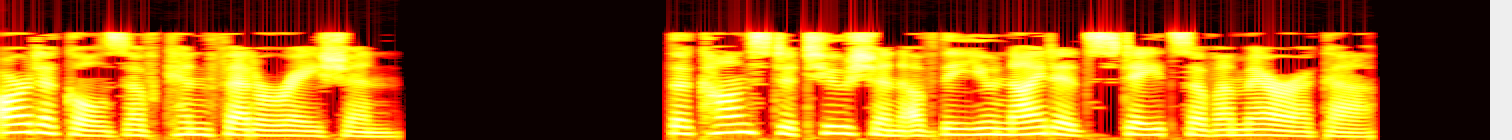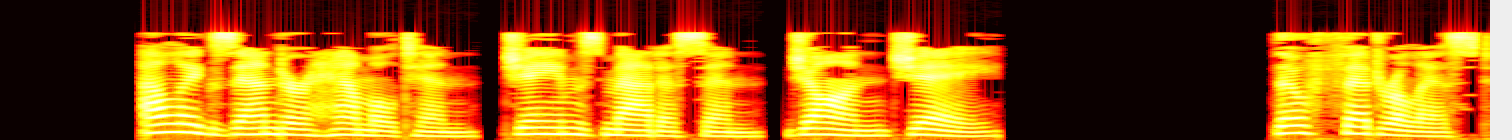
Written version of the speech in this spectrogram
Articles of Confederation. The Constitution of the United States of America. Alexander Hamilton, James Madison, John Jay. The Federalist.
